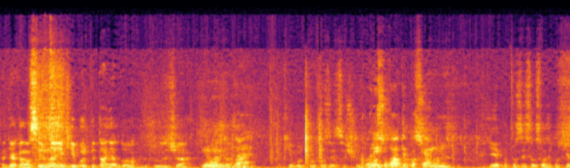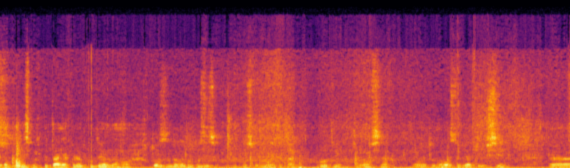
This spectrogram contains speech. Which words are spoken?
Так, дякую, Анна Васильівна. Які будуть питання до доповідача? Немає Так. Які будуть пропозиції щодо? Голосувати пакетом. Є пропозиція голосувати пакетом по восьми питаннях порядку денного. Хто за дану пропозицію, прошу голосувати дане питання. Проти, утримався, прийнято голосно, дякую всім. Е,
